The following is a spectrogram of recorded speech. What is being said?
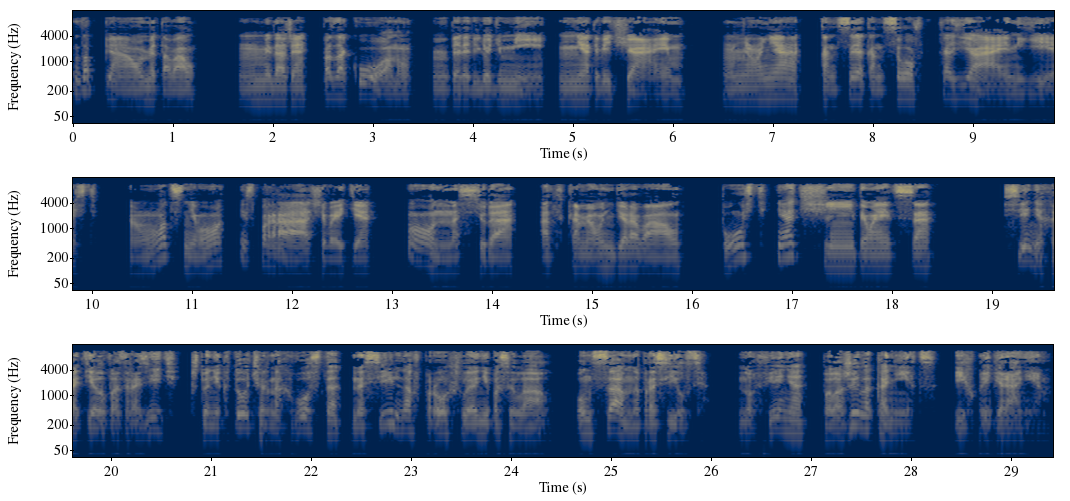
запяуметовал. Мы даже по закону перед людьми не отвечаем. У меня, в конце концов, хозяин есть. Вот с него и спрашивайте. Он нас сюда откомандировал. Пусть и отчитывается. Сеня хотел возразить, что никто Чернохвоста насильно в прошлое не посылал. Он сам напросился. Но Феня положила конец их припираниям.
